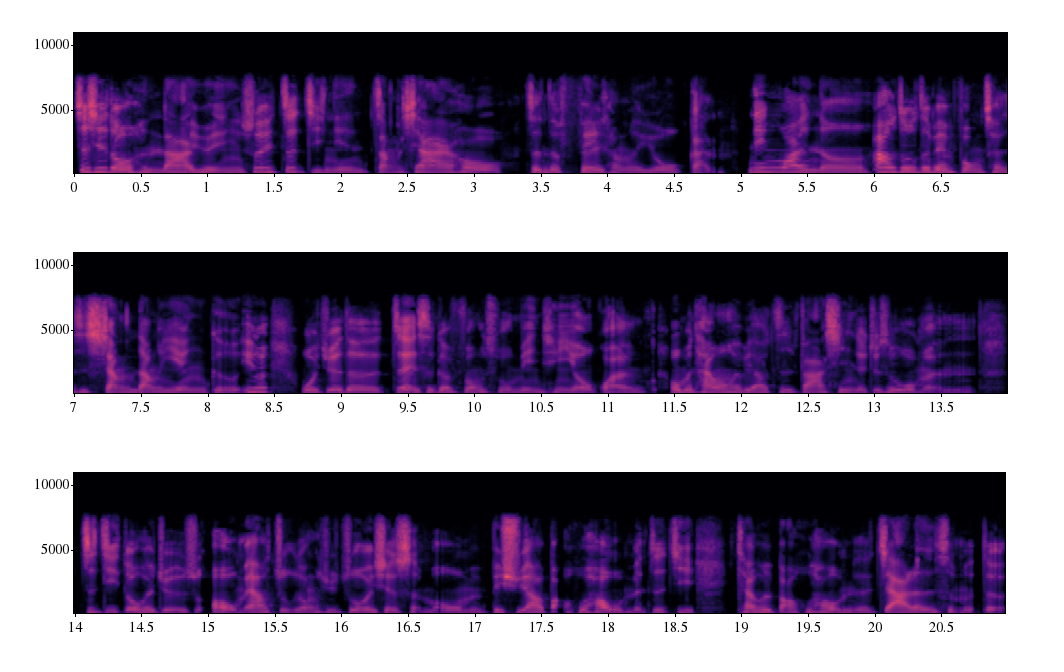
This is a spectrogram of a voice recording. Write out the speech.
这些都有很大的原因。所以这几年涨下来后，真的非常的有感。另外呢，澳洲这边封城是相当严格，因为我觉得这也是跟风俗民情有关。我们台湾会比较自发性的，就是我们自己都会觉得说，哦，我们要主动去做一些什么，我们必须要保护好我们自己，才会保护好。我们的家人什么的，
